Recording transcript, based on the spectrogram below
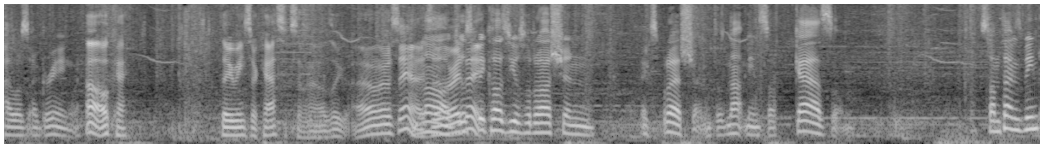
I was agreeing with. Oh, okay. Thought you were being sarcastic somehow. I was like, I don't understand. I said no, the right just thing. because you use Russian expression does not mean sarcasm. Sometimes mean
